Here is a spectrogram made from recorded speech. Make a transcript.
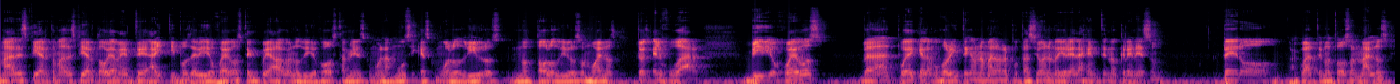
Más despierto, más despierto. Obviamente hay tipos de videojuegos, ten cuidado con los videojuegos, también es como la música, es como los libros, no todos los libros son buenos. Entonces, el jugar videojuegos ¿verdad? Puede que a lo mejor tenga una mala reputación, la mayoría de la gente no cree en eso, pero acuérdate, no todos son malos.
